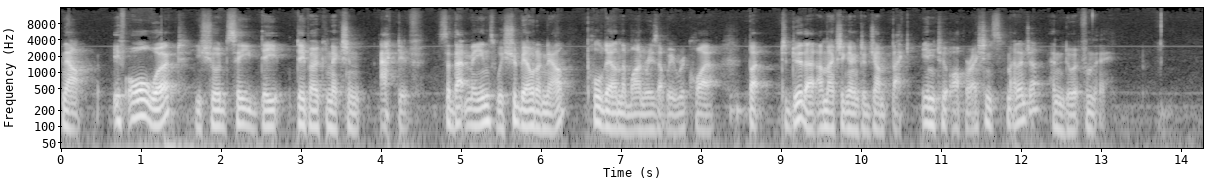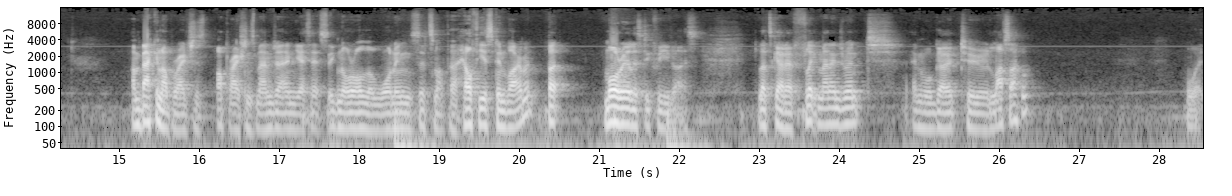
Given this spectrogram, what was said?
Now, if all worked, you should see depot connection active. So that means we should be able to now pull down the binaries that we require. But to do that, I'm actually going to jump back into Operations Manager and do it from there. I'm back in Operations Operations Manager, and yes, yes, ignore all the warnings. It's not the healthiest environment, but more realistic for you guys. Let's go to Fleet Management, and we'll go to Lifecycle. Wait,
